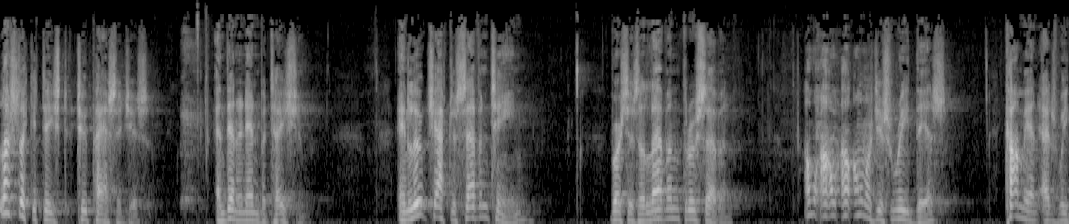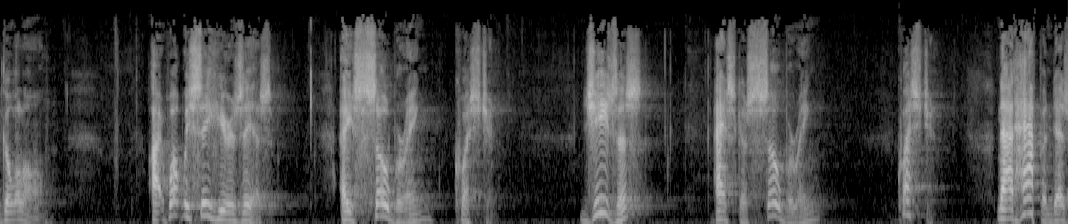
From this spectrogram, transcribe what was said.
let's look at these two passages and then an invitation. In Luke chapter 17, verses 11 through 7, I, I, I want to just read this, comment as we go along. What we see here is this a sobering question. Jesus asked a sobering question. Now, it happened as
